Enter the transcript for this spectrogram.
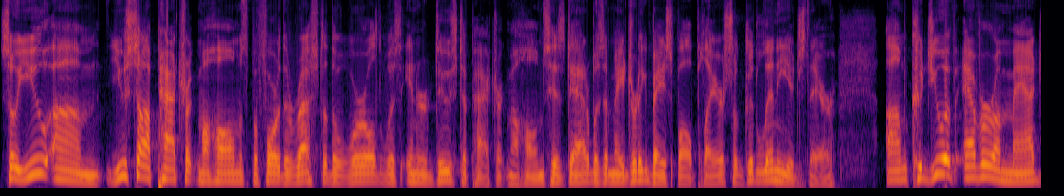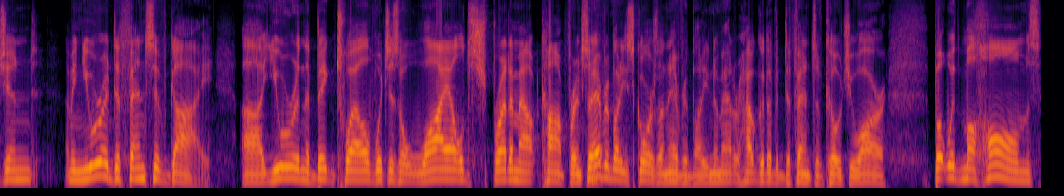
So you um you saw Patrick Mahomes before the rest of the world was introduced to Patrick Mahomes. His dad was a Major League Baseball player, so good lineage there. Um, could you have ever imagined? I mean, you were a defensive guy. Uh, you were in the Big 12, which is a wild, spread them out conference. So everybody scores on everybody, no matter how good of a defensive coach you are. But with Mahomes,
